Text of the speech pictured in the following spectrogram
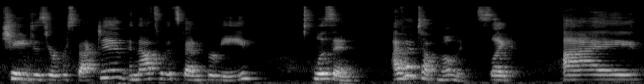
changes your perspective. And that's what it's been for me. Listen, I've had tough moments. Like, I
